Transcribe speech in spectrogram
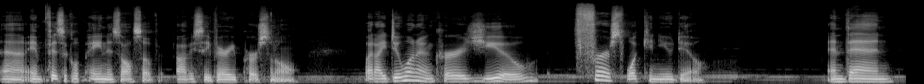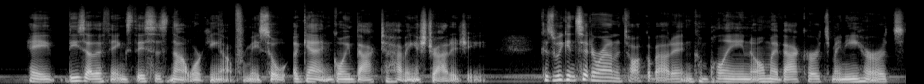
uh, and physical pain is also obviously very personal. But I do want to encourage you first, what can you do? And then hey, these other things, this is not working out for me. So, again, going back to having a strategy. Because we can sit around and talk about it and complain, oh, my back hurts, my knee hurts.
